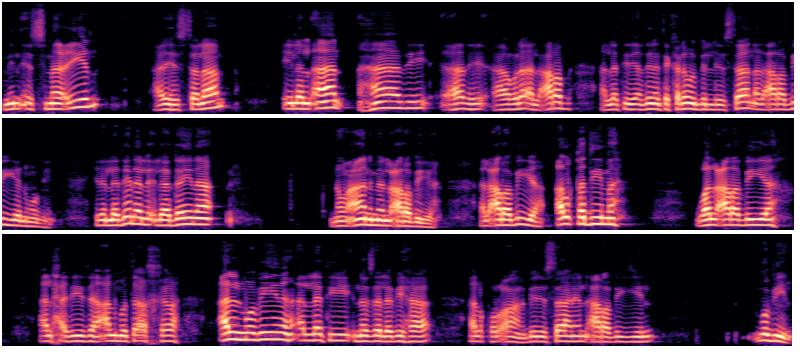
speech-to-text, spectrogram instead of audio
من إسماعيل عليه السلام إلى الآن هذه هذه هؤلاء العرب التي الذين يتكلمون باللسان العربي المبين. إذا لدينا لدينا نوعان من العربية. العربية القديمة والعربية الحديثة المتأخرة المبينة التي نزل بها القرآن بلسان عربي مبين.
